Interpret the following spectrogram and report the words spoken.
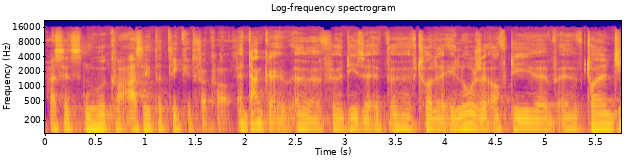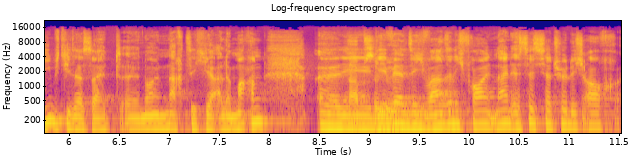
als jetzt nur quasi der Ticketverkauf. Äh, danke äh, für diese äh, tolle Eloge auf die äh, tollen Teams, die das seit 89 äh, hier alle machen. Die, die, werden sich wahnsinnig freuen. Nein, es ist natürlich auch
